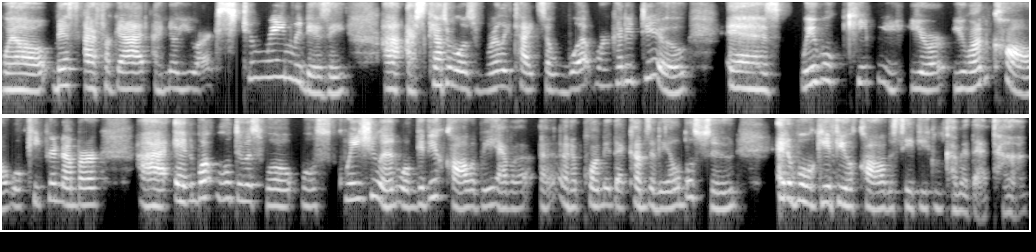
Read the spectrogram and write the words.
well, Miss, I forgot. I know you are extremely busy. Uh, our schedule is really tight. So, what we're going to do is we will keep your you on call. We'll keep your number, uh, and what we'll do is we'll we'll squeeze you in. We'll give you a call if we have a, a, an appointment that comes available soon, and we'll give you a call to see if you can come at that time.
